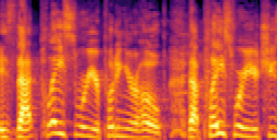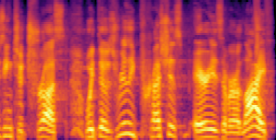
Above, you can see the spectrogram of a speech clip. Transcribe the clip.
is that place where you're putting your hope, that place where you're choosing to trust with those really precious areas of our life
